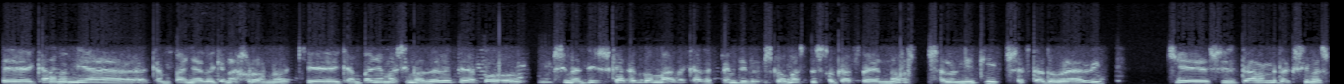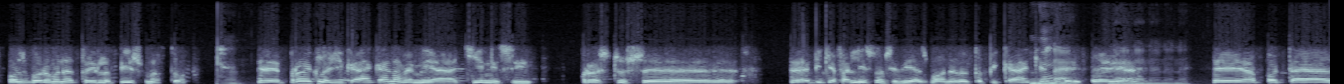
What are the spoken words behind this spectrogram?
Ε, κάναμε μια καμπάνια εδώ και ένα χρόνο και η καμπάνια μας συνοδεύεται από συναντήσεις κάθε εβδομάδα. Κάθε πέμπτη βρισκόμαστε στο καφέ ενός στη Θεσσαλονίκη, στις 7 το βράδυ και συζητάμε μεταξύ μας πώς μπορούμε να το υλοποιήσουμε αυτό. Ε, προεκλογικά κάναμε μια κίνηση προς τους ε, ε, επικεφαλείς των συνδυασμών εδώ τοπικά και Ναι. στην Ναι, περιφέρεια. ναι, ναι, ναι, ναι. Ε, από τα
